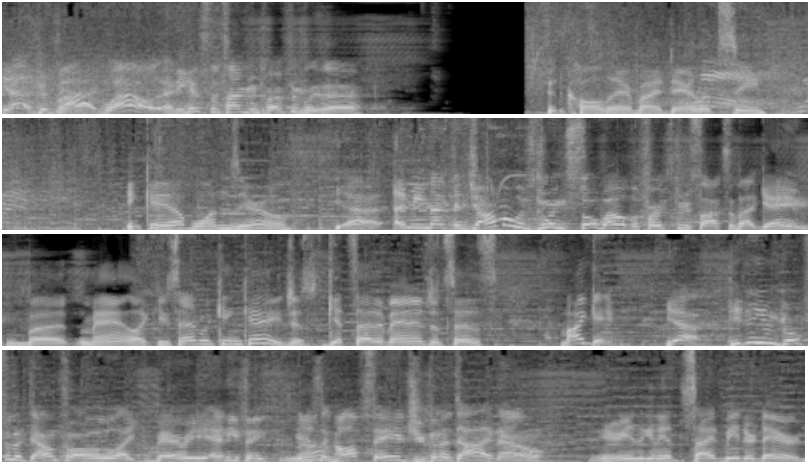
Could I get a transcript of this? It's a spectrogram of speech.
Yeah, goodbye. Wow, and he hits the timing perfectly there. good call there by Dare. Let's see. King K up 1-0. Yeah, I mean, and Jama was doing so well the first two stocks of that game. But man, like you said with King K, just gets that advantage and says, "My game." Yeah, he didn't even go for the down throw, like bury anything. He was like, off stage, you're gonna die now. You're either gonna get side beat or dared.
